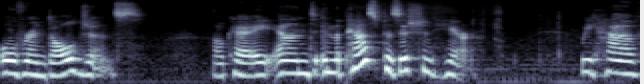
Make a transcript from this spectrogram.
overindulgence Okay, and in the past position here, we have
